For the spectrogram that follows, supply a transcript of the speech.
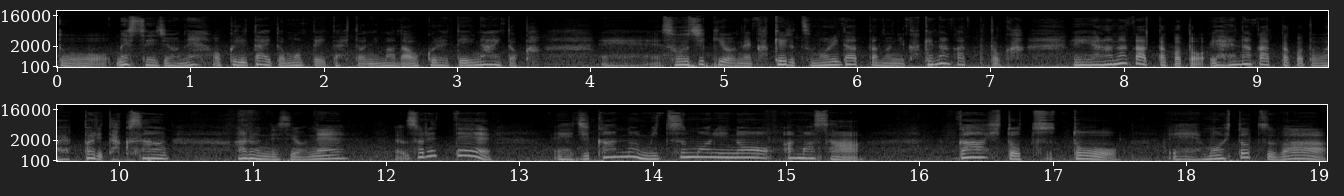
と、メッセージをね送りたいと思っていた人にまだ送れていないとか、えー、掃除機をねかけるつもりだったのにかけなかったとか、えー、やらなかったことやれなかったことはやっぱりたくさんあるんですよね。それって、えー、時間の見積もりの甘さが一つと、えもう一つは、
